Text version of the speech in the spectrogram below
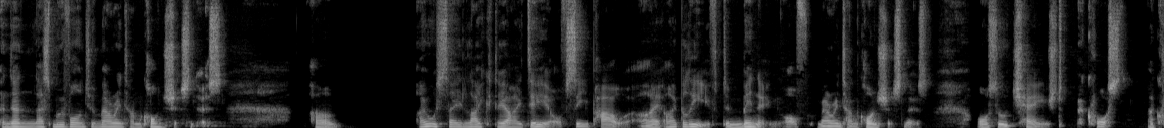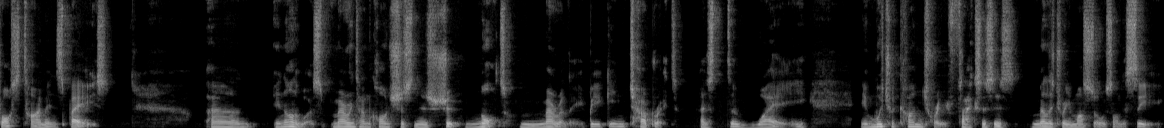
and then let's move on to maritime consciousness. Um, I would say, like the idea of sea power, I, I believe the meaning of maritime consciousness also changed across, across time and space. And in other words, maritime consciousness should not merely be interpreted as the way in which a country flexes its military muscles on the sea.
